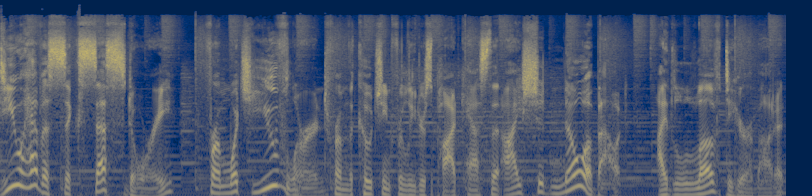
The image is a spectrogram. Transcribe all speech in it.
do you have a success story from what you've learned from the Coaching for Leaders podcast that I should know about. I'd love to hear about it.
